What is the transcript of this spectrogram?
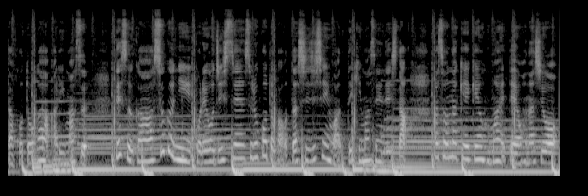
たことがあります。ですがすぐにこれを実践することが私自身はできませんでした、まあ、そんな経験を踏まえてお話を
